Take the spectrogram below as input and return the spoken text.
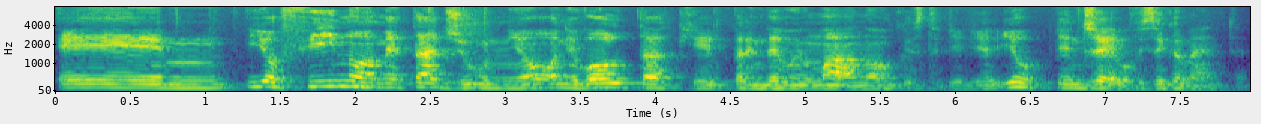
E ehm, io fino a metà giugno, ogni volta che prendevo in mano queste Bibbie, io piangevo fisicamente.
